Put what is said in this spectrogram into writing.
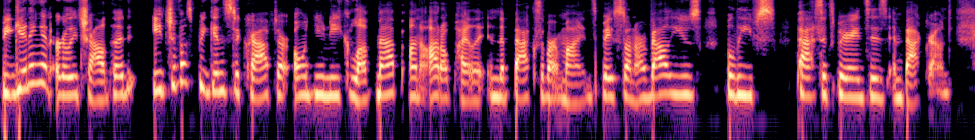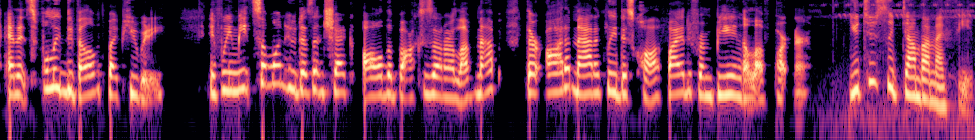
Beginning in early childhood, each of us begins to craft our own unique love map on autopilot in the backs of our minds based on our values, beliefs, past experiences, and background, and it's fully developed by puberty. If we meet someone who doesn't check all the boxes on our love map, they're automatically disqualified from being a love partner. You two sleep down by my feet.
